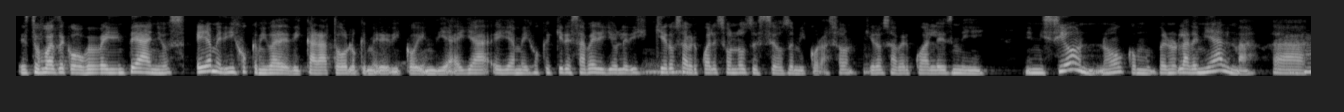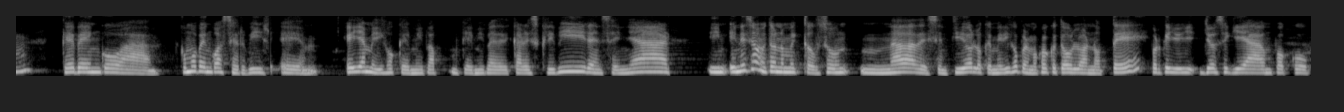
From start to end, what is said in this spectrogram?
Esto fue hace como 20 años. Ella me dijo que me iba a dedicar a todo lo que me dedico hoy en día. Ella, ella me dijo, ¿qué quieres saber? Y yo le dije, quiero saber cuáles son los deseos de mi corazón. Quiero saber cuál es mi, mi misión, ¿no? Como, pero la de mi alma. ¿qué vengo a, ¿Cómo vengo a servir? Em, ella me dijo que me, iba, que me iba a dedicar a escribir, a enseñar. Y en ese momento no me causó nada de sentido lo que me dijo, pero me acuerdo que todo lo anoté, porque yo, yo seguía un poco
